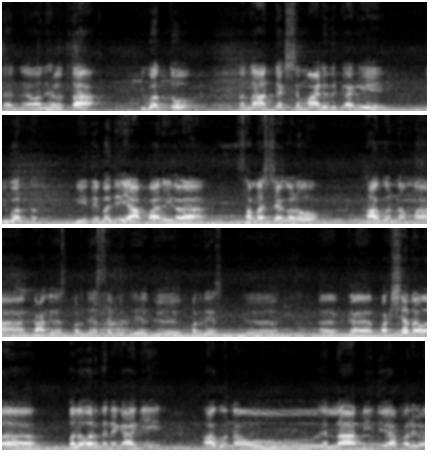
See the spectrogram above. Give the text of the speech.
ಧನ್ಯವಾದ ಹೇಳ್ತಾ ಇವತ್ತು ನನ್ನ ಅಧ್ಯಕ್ಷ ಮಾಡಿದ್ದಕ್ಕಾಗಿ ಇವತ್ತು ಬೀದಿ ಬದಿ ವ್ಯಾಪಾರಿಗಳ ಸಮಸ್ಯೆಗಳು ಹಾಗೂ ನಮ್ಮ ಕಾಂಗ್ರೆಸ್ ಪ್ರದೇಶ ಸಮಿತಿ, ಪ್ರದೇಶ ಕ- ಪಕ್ಷದ ಬಲವರ್ಧನೆಗಾಗಿ ಹಾಗೂ ನಾವು ಎಲ್ಲ ಬೀದಿ ವ್ಯಾಪಾರಿಗಳ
